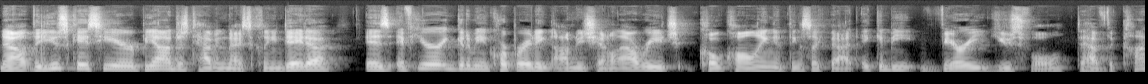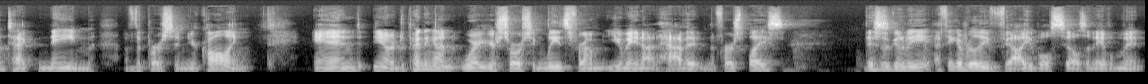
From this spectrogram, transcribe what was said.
Now, the use case here, beyond just having nice, clean data, is if you're going to be incorporating omni-channel outreach, cold calling, and things like that, it can be very useful to have the contact name of the person you're calling. And you know, depending on where you're sourcing leads from, you may not have it in the first place. This is going to be, I think, a really valuable sales enablement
